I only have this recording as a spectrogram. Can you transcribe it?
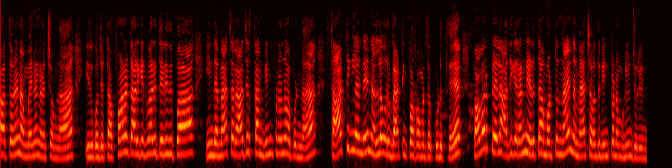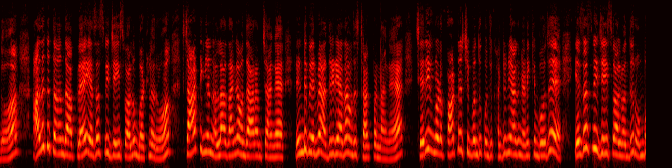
பார்த்தோன்னே நம்ம என்ன நினைச்சோம்னா இது கொஞ்சம் டஃப்பான டார்கெட் மாதிரி தெரியுதுப்பா. இந்த மேட்சை ராஜஸ்தான் வின் பண்ணணும் அப்படின்னா ஸ்டார்டிங்ல இருந்தே நல்ல ஒரு பேட்டிங் பர்ஃபார்மன்ஸை கொடுத்து பவர் பிளேல அதிக ரன் எடுத்தா மட்டும்தான் இந்த மேட்சை வந்து வின் பண்ண முடியும்னு சொல்லியிருந்தோம். அதுக்கு தகுந்தாப்புல எஸ்எஸ்வி ஜெய்ஸ்வாலும் பட்லரும் ஸ்டார்டிங்ல நல்லா தாங்க வந்து ஆரம்பிச்சாங்க. ரெண்டு பேருமே அதிரடியா தான் வந்து ஸ்டார்ட் பண்ணாங்க. சரி உங்களோட பார்ட்னர்ஷிப் வந்து கொஞ்சம் கண்டினியூ ஆகும் நினைக்கும் போது எஸ்எஸ்வி ஜெய்ஸ்வால் வந்து ரொம்ப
